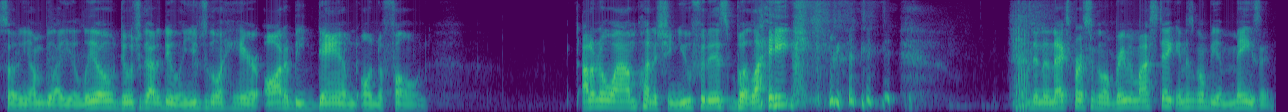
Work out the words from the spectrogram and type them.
So I'm gonna be like, yeah, Leo, do what you got to do, and you just gonna hear "ought to be damned" on the phone. I don't know why I'm punishing you for this, but like, then the next person gonna bring me my steak, and it's gonna be amazing.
